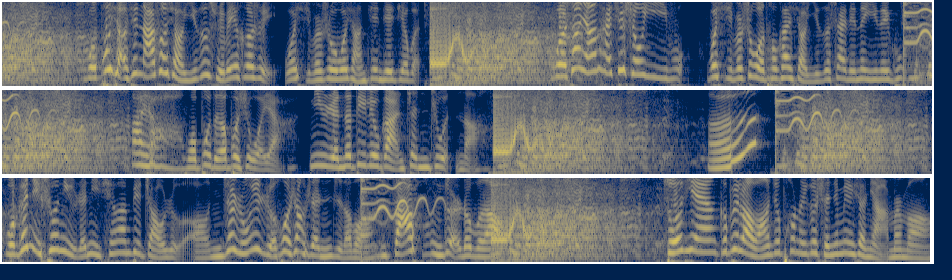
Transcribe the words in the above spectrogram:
我不小心拿错小姨子水杯喝水，我媳妇说我想间接接吻，我上阳台去收衣服，我媳妇说我偷看小姨子晒的内衣内裤。哎呀，我不得不说呀，女人的第六感真准呐！嗯。我跟你说，女人你千万别招惹啊！你这容易惹祸上身，你知道不？你砸死你个儿都不知道。昨天隔壁老王就碰着一个神经病小娘们吗？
